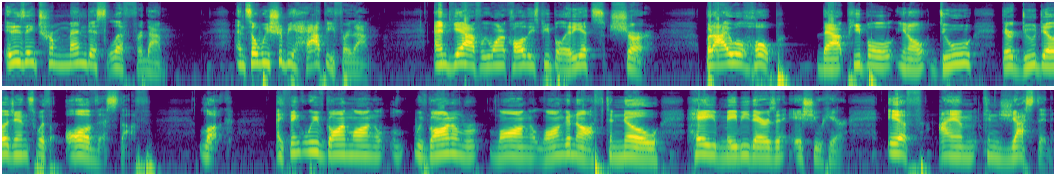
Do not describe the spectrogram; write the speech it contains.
It is a tremendous lift for them. And so we should be happy for them. And yeah, if we want to call these people idiots, sure. But I will hope that people, you know, do their due diligence with all of this stuff. Look, I think we've gone long we've gone long long enough to know, hey, maybe there's an issue here. If I am congested,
